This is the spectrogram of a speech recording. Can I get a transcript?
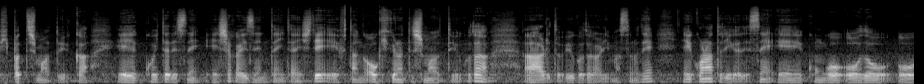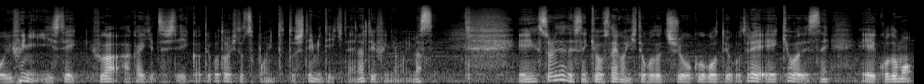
引っ張ってしまうというか、えこういったですね社会全体に対して負担が大きくなってしまうということがあるということがありますので、この辺りがですね今後どういうふうに政府が解決していくかということを一つポイントとして見ていきたいなというふうに思います。えそれではですね今日最後に一言中国語ということで、え今日はですね、え子供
